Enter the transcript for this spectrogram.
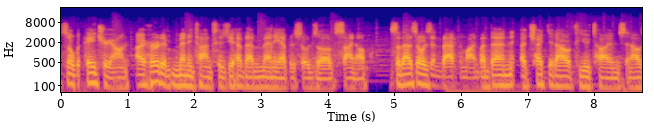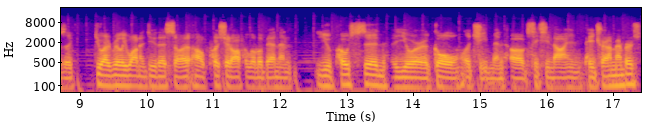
So with Patreon, I heard it many times because you have that many episodes of sign up. So that's always in the back of mind. But then I checked it out a few times and I was like, do I really want to do this? So I'll push it off a little bit. And you posted your goal achievement of 69 Patreon members.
